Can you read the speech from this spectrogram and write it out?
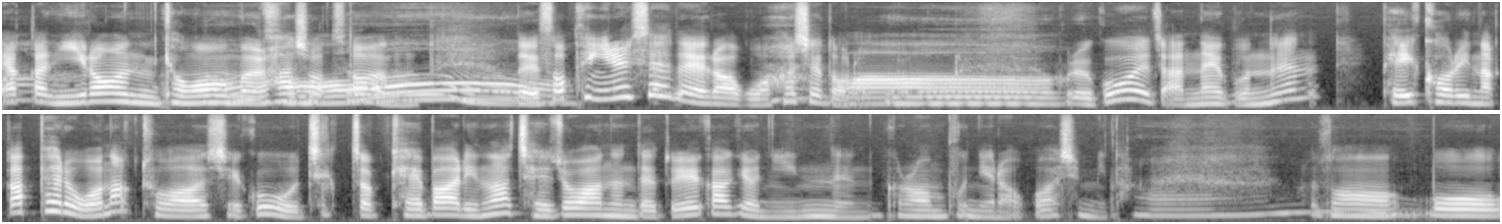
약간 이런 경험을 아, 하셨던 어. 네, 서핑 1세대라고 하시더라고요. 와. 그리고 이제 아내분은 베이커리나 카페를 워낙 좋아하시고 직접 개발이나 제조하는 데도 일가견이 있는 그런 분이라고 하십니다. 아. 그래서 뭐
